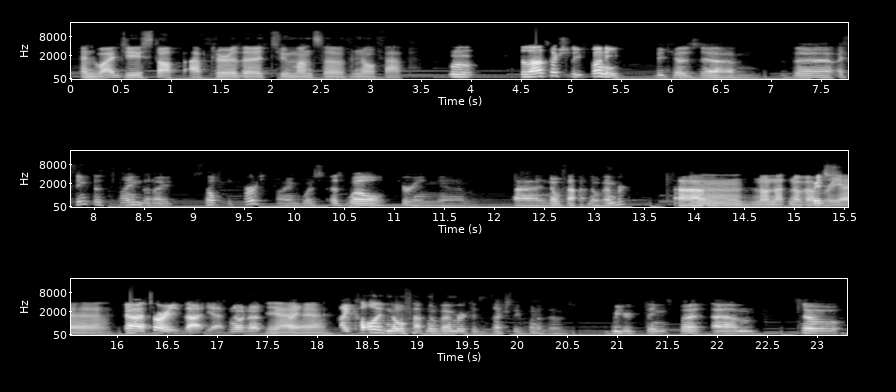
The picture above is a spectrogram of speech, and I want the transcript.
And why do you stop after the two months of nofap? Mm. So that's actually funny because um, the I think the time that I stopped the first time was as well during um, uh, nofap November. Um, mm, no, not November. Which, yeah. Uh, sorry, that. Yeah, no, no. Yeah, I, yeah. I call it NoFap November because it's actually one of those weird things. But um, so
